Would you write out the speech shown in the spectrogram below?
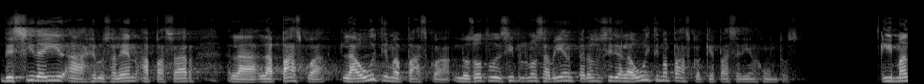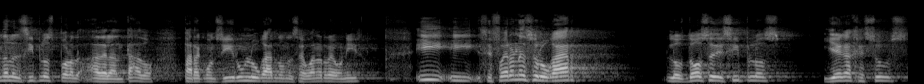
decide ir a Jerusalén a pasar la, Pascua, la última Pascua. Los otros discípulos no sabían, pero eso sería la última Pascua que pasarían juntos y manda a los discípulos por adelantado para conseguir un lugar donde se van a reunir. Y, se fueron a ese lugar, los doce discípulos, llega Jesús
